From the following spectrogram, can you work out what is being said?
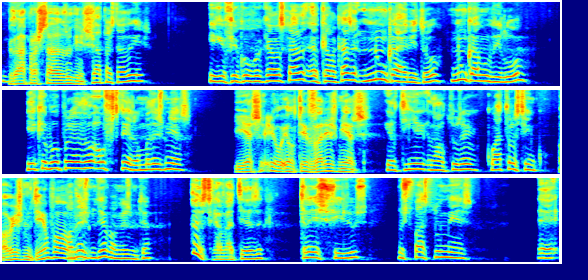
Dá para a estrada do Guincho. já para a Estrada do Guincho. E ficou com aquela casa, aquela casa, nunca a habitou, nunca a mobilou e acabou por oferecer a uma das mulheres. E esse, ele, ele teve várias mulheres. Ele tinha, na altura, quatro ou cinco. Ao mesmo tempo? Ou... Ao mesmo tempo, ao mesmo tempo. Ele chegava a ter três filhos no espaço de um mês. É,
